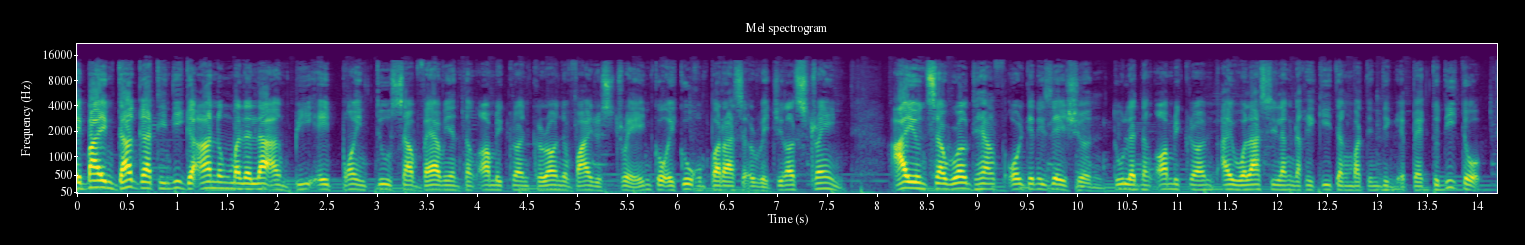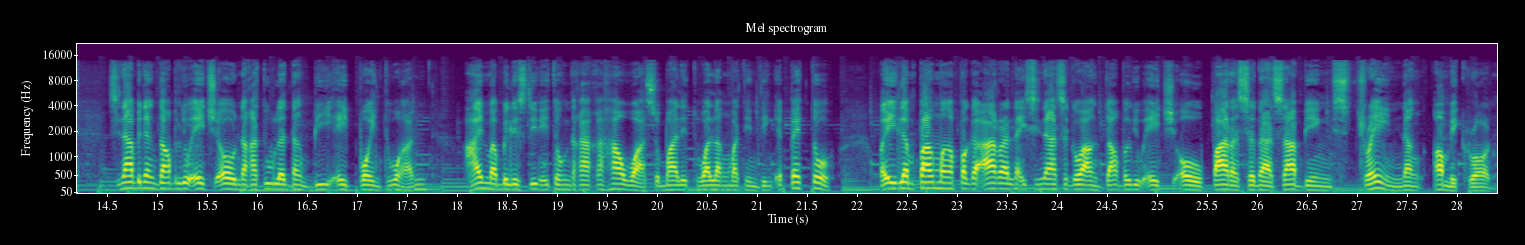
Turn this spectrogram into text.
ibayang dagat, hindi gaanong malala ang BA.2 subvariant ng Omicron coronavirus strain kung ikukumpara sa original strain. Ayon sa World Health Organization, tulad ng Omicron ay wala silang nakikitang matinding epekto dito. Sinabi ng WHO na katulad ng BA.1 ay mabilis din itong nakakahawa subalit walang matinding epekto. May pang mga pag-aaral na isinasagawa ang WHO para sa nasabing strain ng Omicron.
